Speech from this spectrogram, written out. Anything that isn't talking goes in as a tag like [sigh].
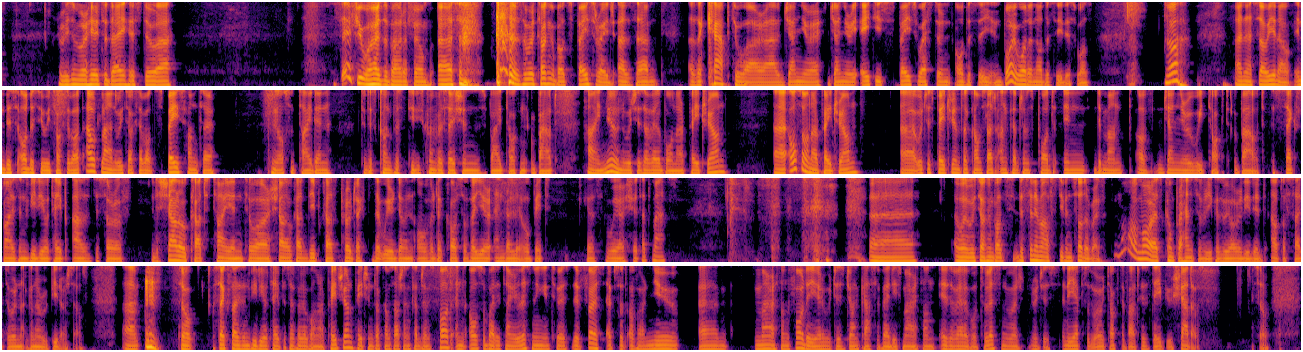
the reason we're here today is to uh, say a few words about a film. Uh, so, [coughs] so we're talking about Space Rage as um, as a cap to our uh, January January 80s space western odyssey, and boy, what an odyssey this was! Oh, and uh, so, you know, in this Odyssey, we talked about Outland, we talked about Space Hunter. We also tied in to this converse to these conversations by talking about High Noon, which is available on our Patreon. Uh, also on our Patreon, uh, which is patreon.com slash uncutgemspod. In the month of January, we talked about Sex Lies and Videotape as the sort of the shallow cut tie-in to our shallow cut deep cut project that we're doing over the course of a year and a little bit because we are shit at maths. [laughs] uh, well, we're talking about the cinema of Steven Soderbergh, more, more or less comprehensively, because we already did Out of Sight, so we're not going to repeat ourselves. Um, [clears throat] so, Sex Lies and Videotape is available on our Patreon, patreon.com slash uncutgemspod, and also by the time you're listening into it, the first episode of our new um, marathon for the year, which is John Cassavetes' marathon, is available to listen, which, which is the episode where we talked about his debut, Shadows. So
